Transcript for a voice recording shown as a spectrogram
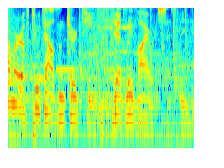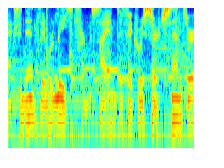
summer of 2013, a deadly virus has been accidentally released from a scientific research center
